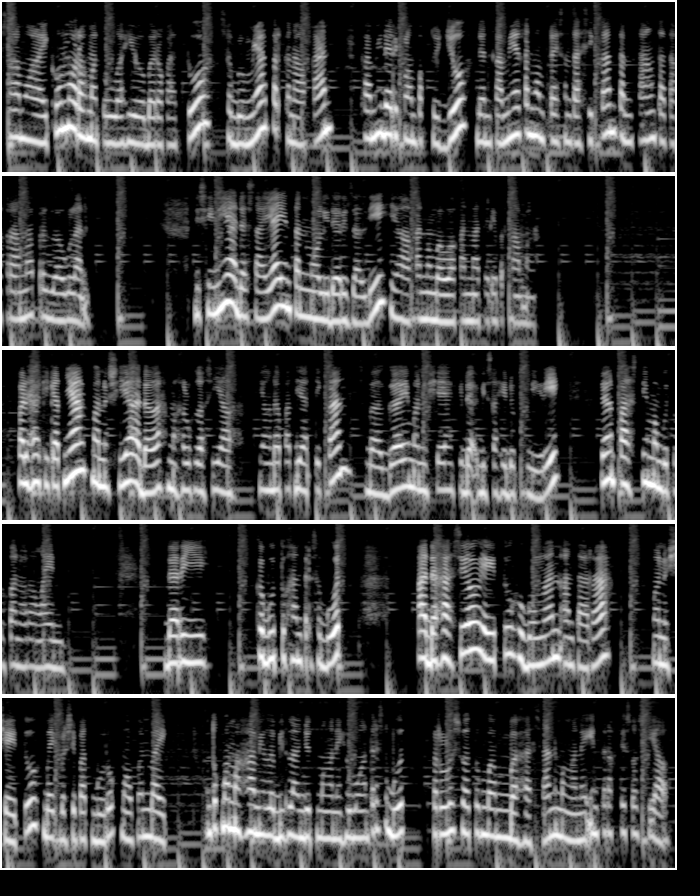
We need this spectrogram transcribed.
Assalamualaikum warahmatullahi wabarakatuh. Sebelumnya perkenalkan, kami dari kelompok 7 dan kami akan mempresentasikan tentang tata krama pergaulan. Di sini ada saya Intan Maulida Rizaldi yang akan membawakan materi pertama. Pada hakikatnya, manusia adalah makhluk sosial yang dapat diartikan sebagai manusia yang tidak bisa hidup sendiri dan pasti membutuhkan orang lain. Dari kebutuhan tersebut ada hasil yaitu hubungan antara manusia itu baik bersifat buruk maupun baik. Untuk memahami lebih lanjut mengenai hubungan tersebut, perlu suatu pembahasan mengenai interaksi sosial.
